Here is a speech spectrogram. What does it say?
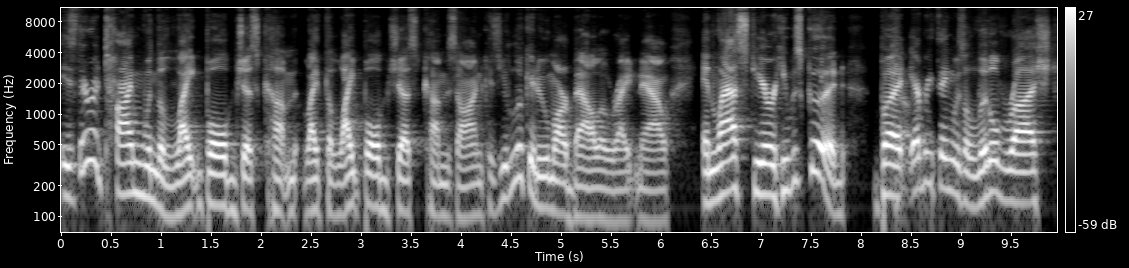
is there a time when the light bulb just come like the light bulb just comes on because you look at Oumar Ballo right now and last year he was good but yeah. everything was a little rushed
